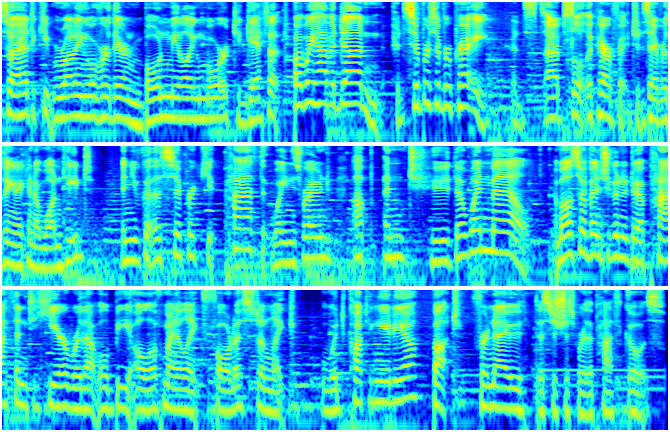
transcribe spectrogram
So I had to keep running over there and bone mealing more to get it. But we have it done. It's super, super pretty. It's absolutely perfect. It's everything I kind of wanted and you've got this super cute path that winds round up into the windmill. I'm also eventually going to do a path into here where that will be all of my like forest and like wood cutting area. But for now, this is just where the path goes.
